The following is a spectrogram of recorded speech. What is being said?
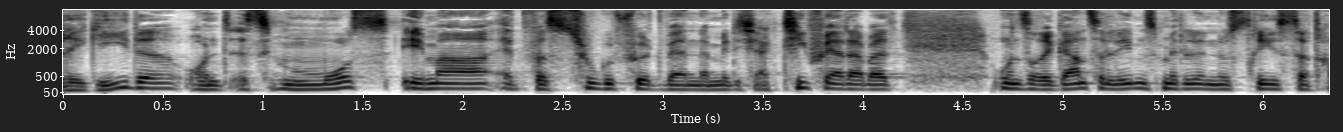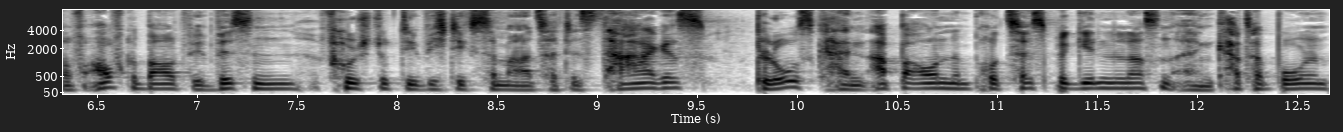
rigide und es muss immer etwas zugeführt werden, damit ich aktiv werde. Aber unsere ganze Lebensmittelindustrie ist darauf aufgebaut. Wir wissen, Frühstück die wichtigste Mahlzeit des Tages. Bloß keinen abbauenden Prozess beginnen lassen, einen katabolen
